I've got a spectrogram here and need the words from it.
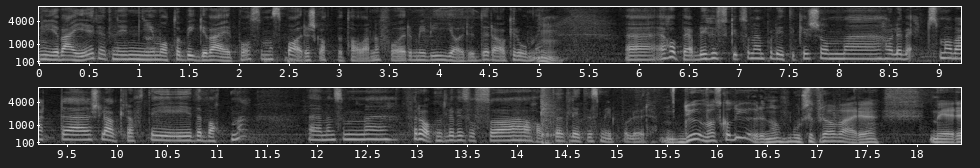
nye veier, et ny, ny, måte å bygge veier på som sparer skattebetalerne for milliarder av kroner. Mm. Eh, jeg håper jeg blir husket som en politiker som har levert, som har vært slagkraftig i debattene. Eh, men som eh, forhåpentligvis også har hatt et lite smil på lur. Du, Hva skal du gjøre nå, bortsett fra å være mer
